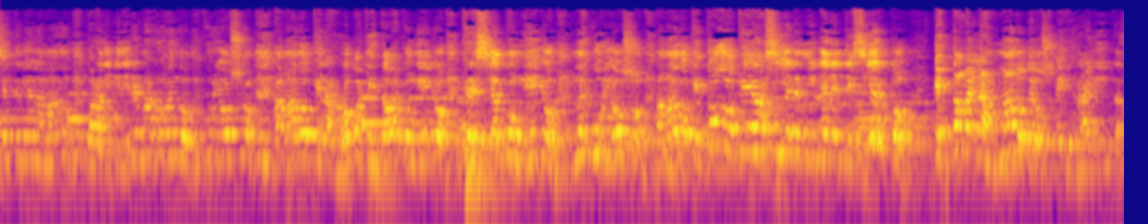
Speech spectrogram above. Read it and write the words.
Moisés tenía en la mano para dividir el mar rojo en dos. No es curioso, amado, que la ropa que estaba con ellos crecían con ellos. No es curioso, amado, que todo lo que él hacía en el, desierto estaba en las manos de los israelitas.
